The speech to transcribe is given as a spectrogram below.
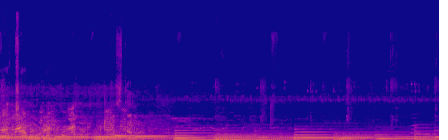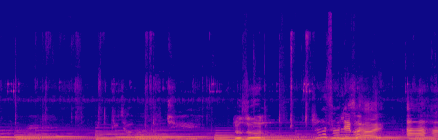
त्याच्यामुळे रुजुल. रजुले Say hi. आहा.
